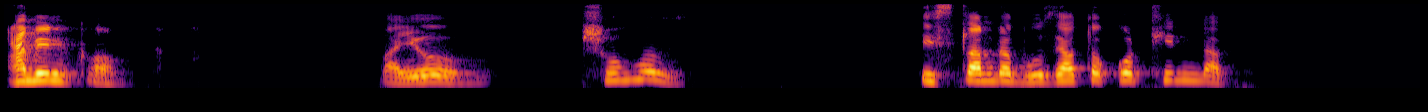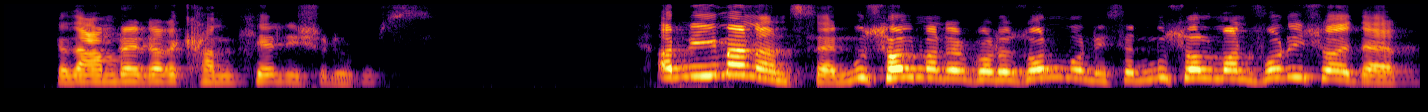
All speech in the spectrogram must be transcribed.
আমিন কম। ভাইও সহজ। ইসলামটা বোঝা তো কঠিন না। কিন্তু আমরা এটারে খামখেয়ালি শুরু করছি। আপনি ইমান আনছেন, মুসলমানের ঘরে জন্ম নিছেন, মুসলমান পরিচয় দেন।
